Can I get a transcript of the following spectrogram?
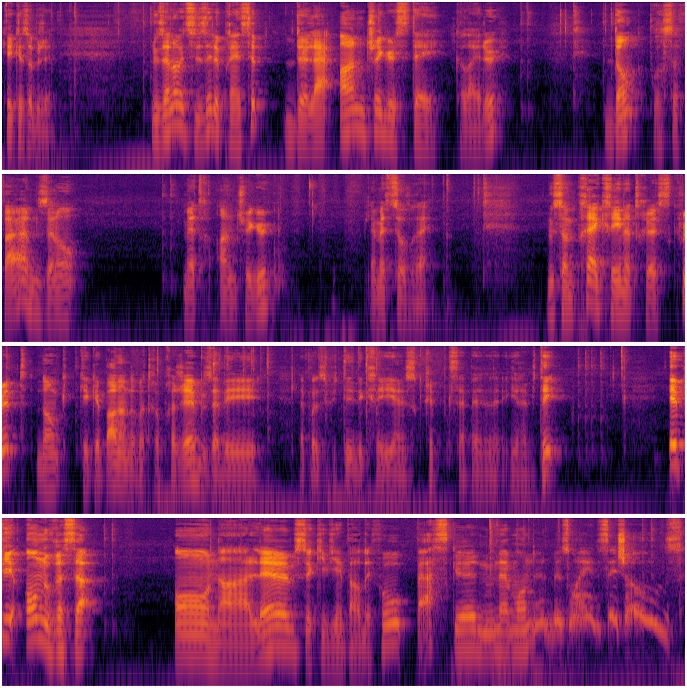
quelques objets. Nous allons utiliser le principe de la On-Trigger-Stay Collider donc, pour ce faire, nous allons mettre on trigger, la mettre sur vrai. Nous sommes prêts à créer notre script. Donc, quelque part dans votre projet, vous avez la possibilité de créer un script qui s'appelle gravité. Et puis, on ouvre ça. On enlève ce qui vient par défaut parce que nous n'avons nul besoin de ces choses.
